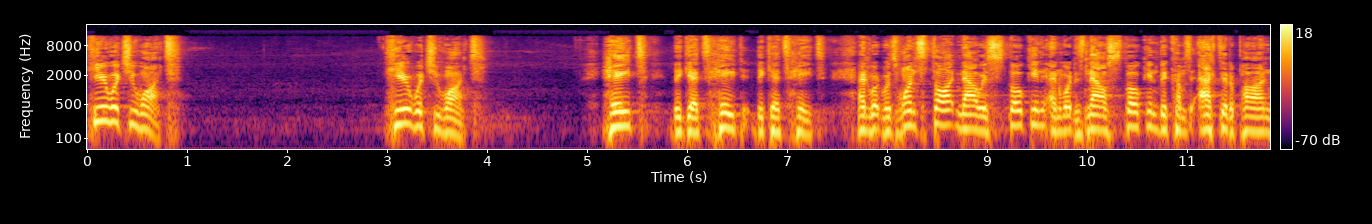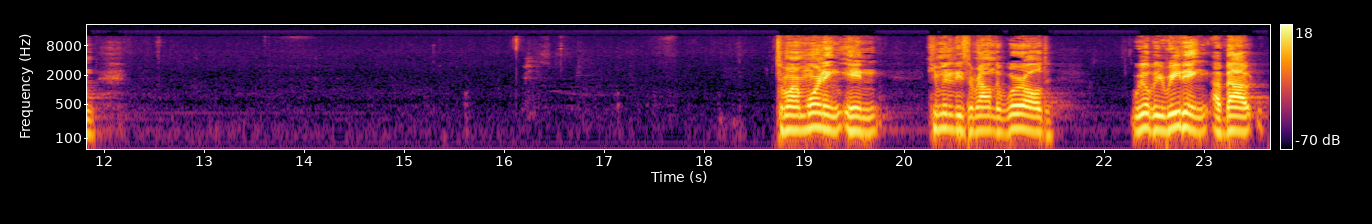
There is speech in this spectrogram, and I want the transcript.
Hear what you want. Hear what you want. Hate begets hate begets hate. And what was once thought now is spoken, and what is now spoken becomes acted upon. Tomorrow morning in communities around the world, we'll be reading about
